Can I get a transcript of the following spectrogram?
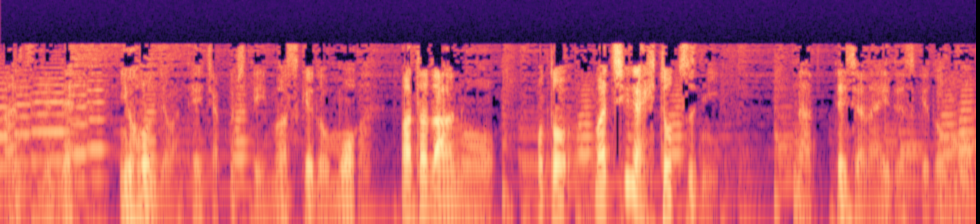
感じでね、日本では定着していますけども、まあ、ただあの、ほんと、街が一つになってじゃないですけども、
